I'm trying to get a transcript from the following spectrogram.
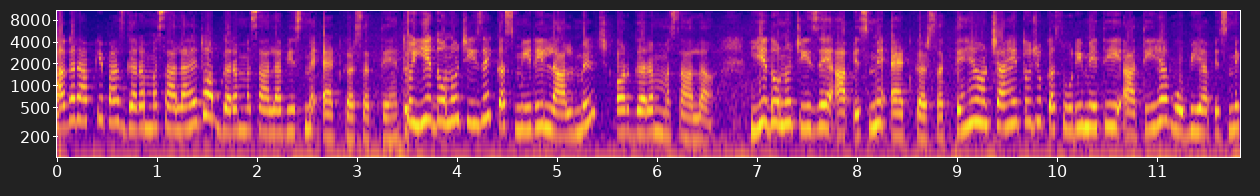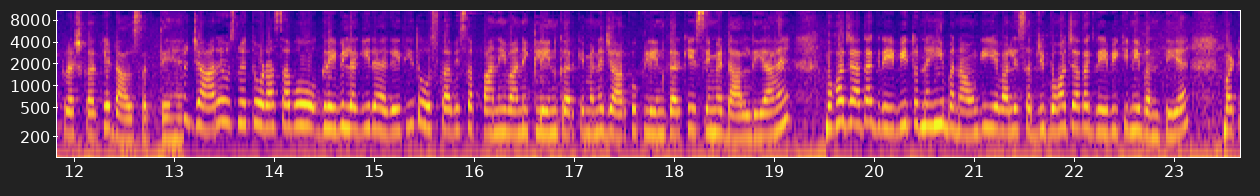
अगर आपके पास गरम मसाला है तो आप गरम मसाला भी इसमें ऐड कर सकते हैं। तो ये दोनों चीज़ें कश्मीरी लाल मिर्च और गरम मसाला, ये दोनों चीज़ें आप इसमें ऐड कर सकते हैं और चाहे तो जो कसूरी मेथी आती है, वो भी आप इसमें क्रश करके डाल सकते हैं। जार है, उसमें थोड़ा सा वो ग्रेवी लगी रह गई थी तो उसका भी सब पानी वानी क्लीन करके मैंने जार को क्लीन करके इसी में डाल दिया है। बहुत ज़्यादा ग्रेवी तो नहीं बनाऊँगी, ये वाली सब्ज़ी बहुत ज़्यादा ग्रेवी की नहीं बनती है बट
